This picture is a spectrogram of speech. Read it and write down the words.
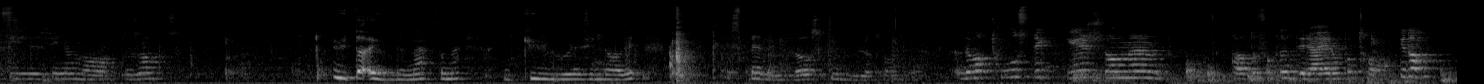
spise, finne mat og sånt. Ut av øynene, sånne gule signaler. Spennende og skumle og sånn. Det var to stykker som eh, hadde fått et reir opp på taket, da.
